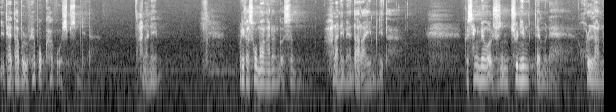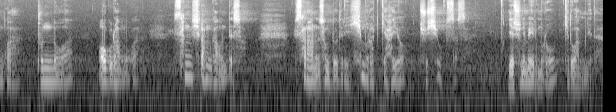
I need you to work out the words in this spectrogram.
이 대답을 회복하고 싶습니다. 하나님, 우리가 소망하는 것은 하나님의 나라입니다. 그 생명을 주신 주님 때문에 혼란과 분노와 억울함과 상실함 가운데서 사랑하는 성도들이 힘을 얻게 하여 주시옵소서. 예수님의 이름으로 기도합니다.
